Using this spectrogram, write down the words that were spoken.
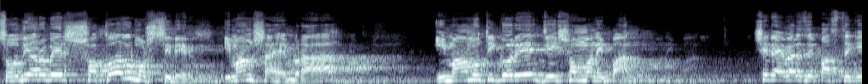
সৌদি আরবের সকল মসজিদের ইমাম সাহেবরা ইমামতি করে যেই সম্মানই পান, সেটা এভারেজে পাঁচ থেকে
